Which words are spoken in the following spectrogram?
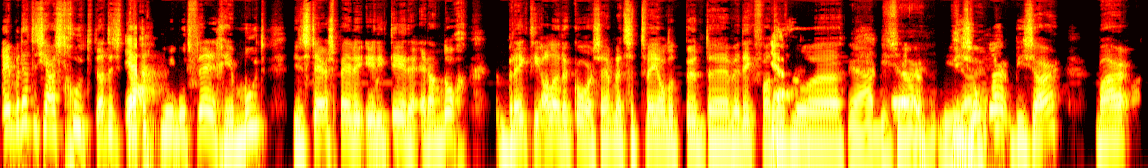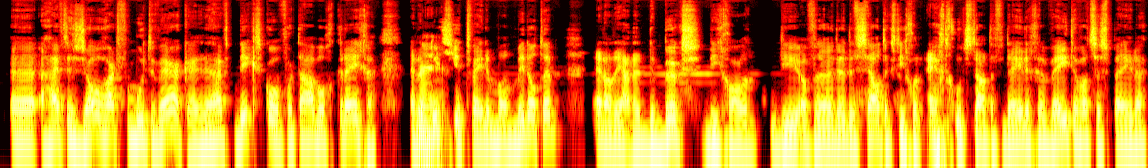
Nee, maar dat is juist goed. Dat is, Ja. dat is hoe je moet verdedigen. Je moet je sterspeler irriteren. En dan nog breekt hij alle records. Hè, met zijn 200 punten, weet ik van Ja. hoeveel. eh, Ja, bizar. bizar. bijzonder, bizar. Maar eh, hij heeft er zo hard voor moeten werken. En hij heeft niks comfortabel gekregen. En dan Nee. mis je je tweede man Middleton. En dan ja, de, de Bucks, die gewoon, die, of de, de, Celtics, die gewoon echt goed staan te verdedigen. Weten wat ze spelen.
